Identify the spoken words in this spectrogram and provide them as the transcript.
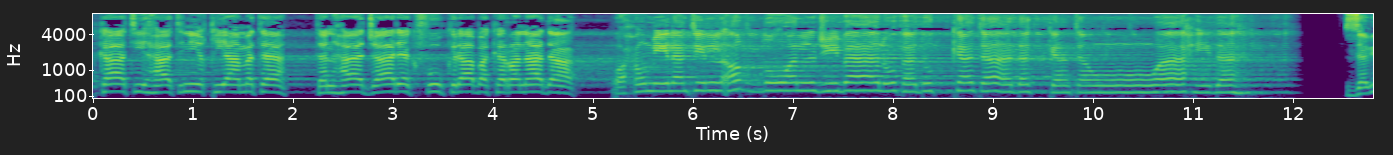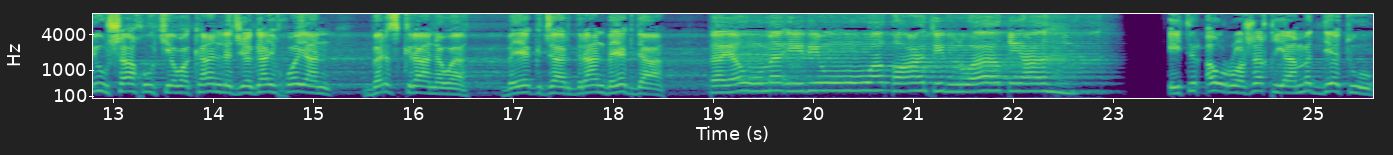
کاتی هاتنی قیامەتە تەنها جارێک فوکرا بە کەڕەنادا. وحملت الأرض والجبال فدكتا دكة واحدة زەوی و شاخ و کێوەکان لە جێگای خۆیان بەرز کرانەوە بە یەک جاردران بە یەکدا. فيومئذ وقعت الواقعة. ئیتر ئەو ڕۆژە قیامەت دێت و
